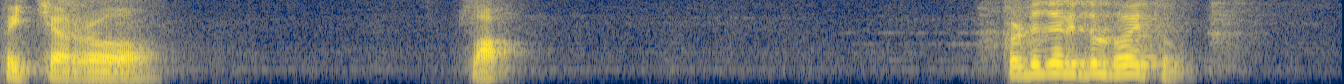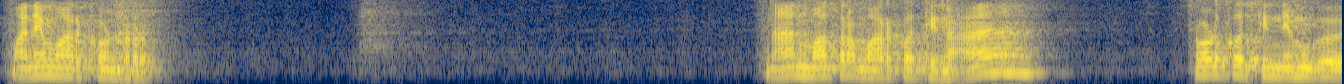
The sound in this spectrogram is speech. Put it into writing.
ಪಿಕ್ಚರು ಫ್ಲಾಪ್ ಪ್ರೊಡ್ಯೂಸರ್ ಇದ್ದು ಹೋಯ್ತು. ಮನೆ ಮಾರ್ಕೊಂಡ್ರು. ನಾನು ಮಾತ್ರ ಮಾರ್ಕೋತೀನಾ? ನೋಡ್ಕೋತೀನಿ ನಿಮಗೂ.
